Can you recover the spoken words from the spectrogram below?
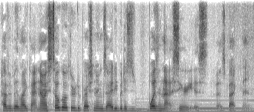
haven't been like that. Now I still go through depression and anxiety, but it wasn't that serious as back then.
